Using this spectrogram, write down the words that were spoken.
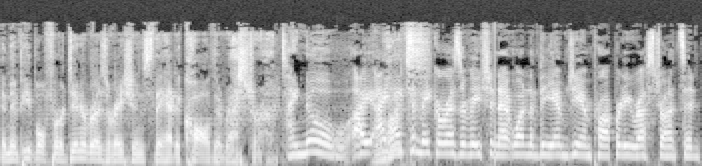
And then people for dinner reservations, they had to call the restaurant. I know. I, I need to make a reservation at one of the MGM property restaurants, and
